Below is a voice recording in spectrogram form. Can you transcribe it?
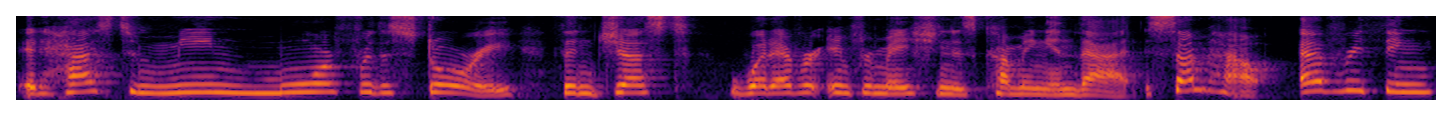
it has to mean more for the story than just whatever information is coming in that. Somehow everything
